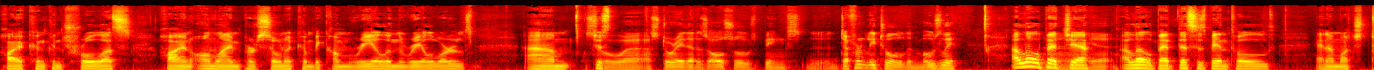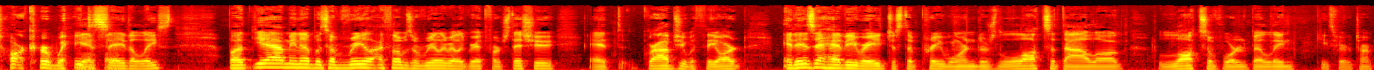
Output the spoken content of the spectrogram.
how it can control us, how an online persona can become real in the real world. Um, just so uh, a story that is also being differently told in Mosley. A little bit, Uh, yeah. yeah. A little bit. This has been told in a much darker way Yeah. to say the least. But yeah, I mean, it was a real. I thought it was a really, really great first issue. It grabs you with the art. It is a heavy read, just to pre warn. There's lots of dialogue, lots of world building. Keith's favorite term.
